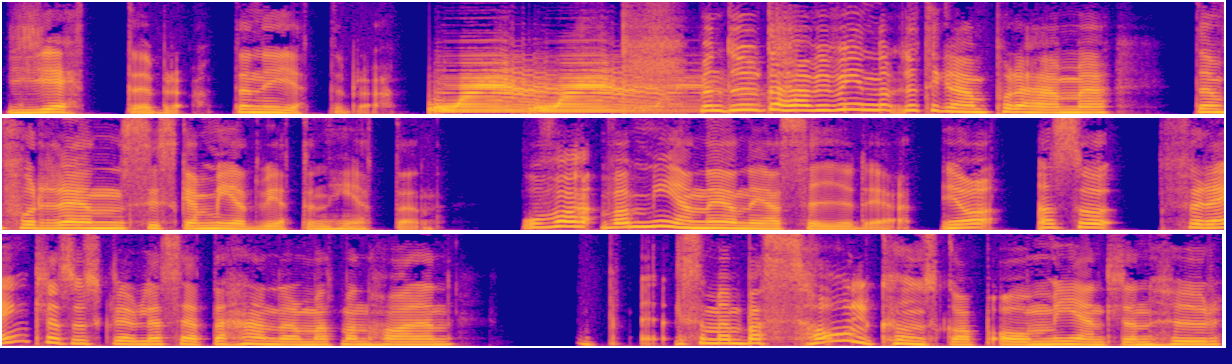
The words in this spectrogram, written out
Jättebra. Den är jättebra. Men du, det här, vi var inne lite grann på det här med den forensiska medvetenheten. Och vad, vad menar jag när jag säger det? Ja, alltså förenklat så skulle jag vilja säga att det handlar om att man har en, liksom en basal kunskap om egentligen hur,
